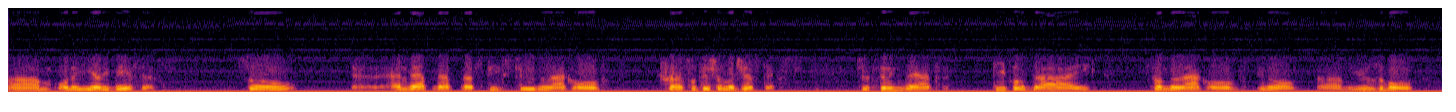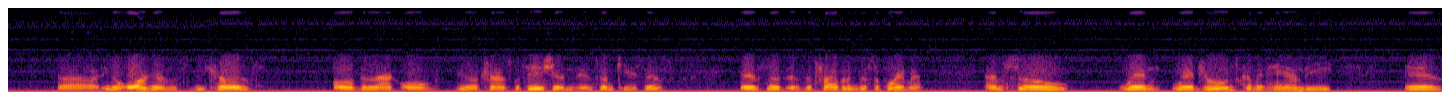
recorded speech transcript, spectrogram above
um, on a yearly basis. So, uh, and that, that, that speaks to the lack of transportation logistics. To think that people die from the lack of, you know, um, usable, uh, you know, organs because of the lack of, you know, transportation in some cases is a, is a trifling disappointment. And so when where drones come in handy is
